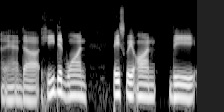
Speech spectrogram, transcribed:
and uh, he did one basically on the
